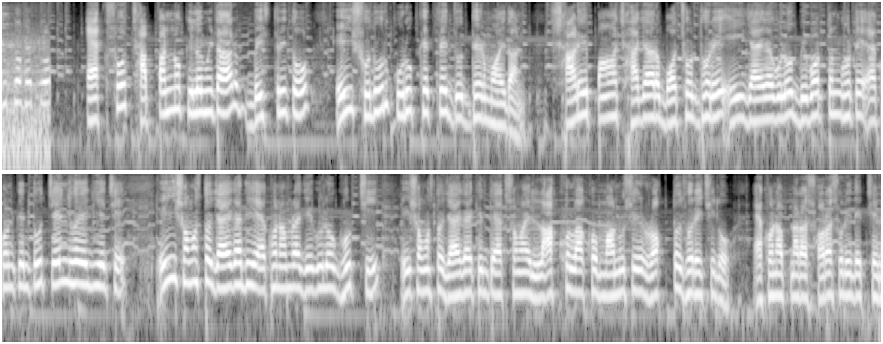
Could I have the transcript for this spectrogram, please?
যুদ্ধক্ষেত্র একশো ছাপ্পান্ন কিলোমিটার বিস্তৃত এই সুদূর কুরুক্ষেত্রের যুদ্ধের ময়দান। সাড়ে পাঁচ হাজার বছর ধরে এই জায়গাগুলো বিবর্তন ঘটে, এখন কিন্তু চেঞ্জ হয়ে গিয়েছে। এই সমস্ত জায়গা দিয়ে এখন আমরা যেগুলো ঘুরছি, এই সমস্ত জায়গায় কিন্তু একসময় লাখো লাখো মানুষের রক্ত ঝরেছিল। এখন আপনারা সরাসরি দেখছেন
